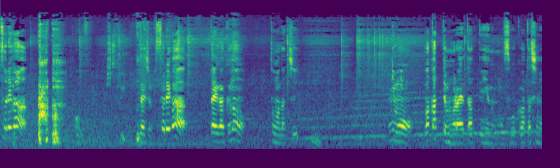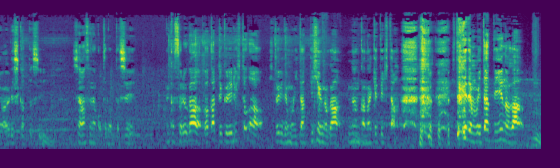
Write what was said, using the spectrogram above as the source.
それが。大丈夫それが大学の友達にも分かってもらえたっていうのもすごく私には嬉しかったし幸せなことだったしなんかそれが分かってくれる人が一人でもいたっていうのがなんか泣けてきた。一人でもいたっていうのがうん。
